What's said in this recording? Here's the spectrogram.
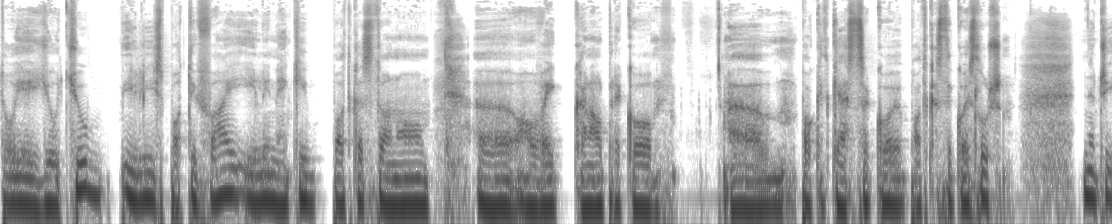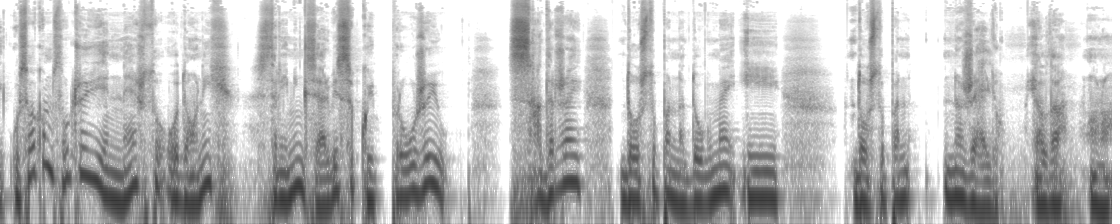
to je YouTube ili Spotify ili neki podcast, ono, uh, ovaj kanal preko uh, Pocket Castsa koje, podcaste koje slušam. Znači, u svakom slučaju je nešto od onih streaming servisa koji pružaju sadržaj dostupan na dugme i dostupan na želju, jel da, ono,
